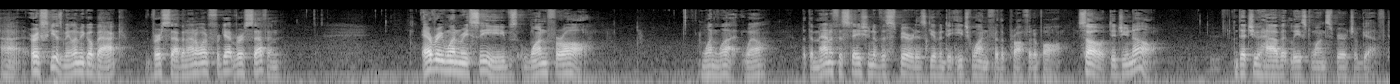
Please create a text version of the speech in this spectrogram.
uh, or excuse me, let me go back. Verse 7. I don't want to forget verse 7. Everyone receives one for all. One what? Well, but the manifestation of the Spirit is given to each one for the profit of all. So, did you know that you have at least one spiritual gift?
